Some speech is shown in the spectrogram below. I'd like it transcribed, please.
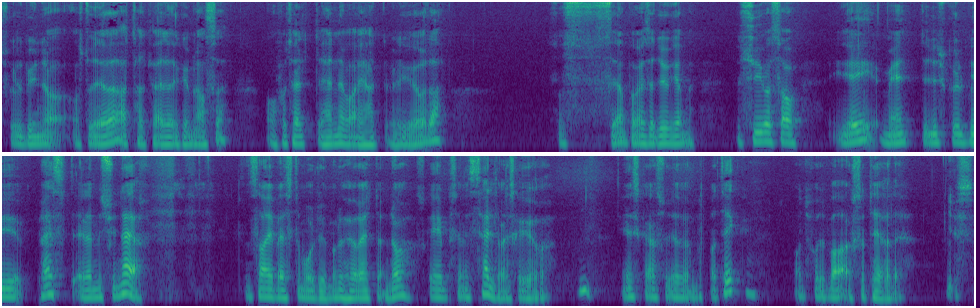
skulle begynne å studere, jeg hadde tatt ferdig gymnaset, og fortalte henne hva jeg ville gjøre da. Så ser han på meg og sier du, syv Syver sa jeg mente du skulle bli prest eller misjonær. Så sa jeg bestemor, du må du høre etter. Nå skal jeg bestemme selv hva jeg skal gjøre. Jeg skal studere matematikk, og du får bare akseptere det. Yes.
